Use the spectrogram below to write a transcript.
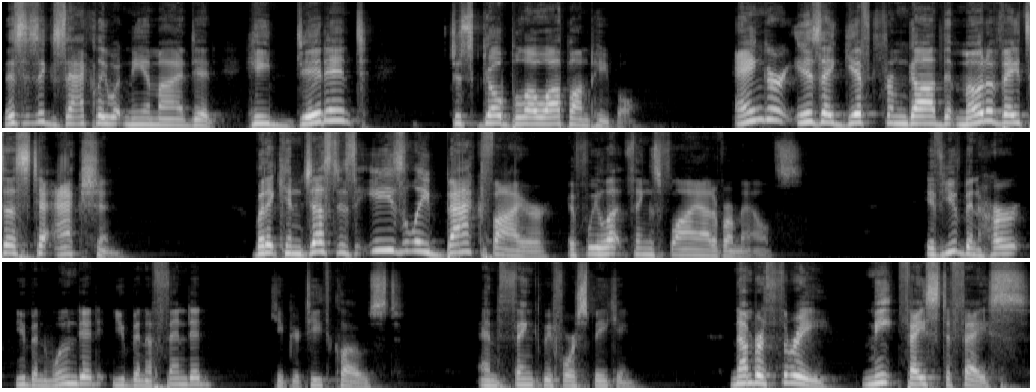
This is exactly what Nehemiah did. He didn't just go blow up on people. Anger is a gift from God that motivates us to action, but it can just as easily backfire if we let things fly out of our mouths. If you've been hurt, you've been wounded, you've been offended, keep your teeth closed and think before speaking. Number three, meet face to face.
